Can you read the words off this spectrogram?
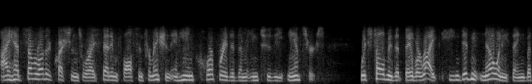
I had several other questions where I fed him false information, and he incorporated them into the answers which told me that they were right. He didn't know anything, but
